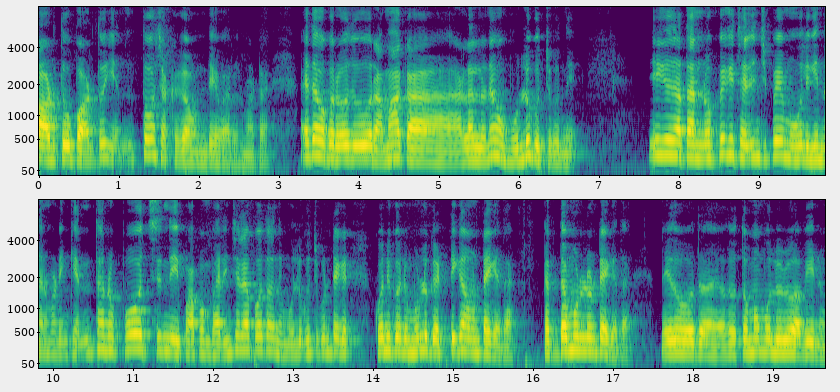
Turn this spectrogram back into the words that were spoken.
ఆడుతూ పాడుతూ ఎంతో చక్కగా ఉండేవారు అనమాట అయితే ఒకరోజు రమా కాళ్ళల్లోనే ఓ ముళ్ళు గుచ్చుకుంది. ఇక తన నొప్పికి చలించిపోయి మూలిగింది అనమాట ఇంకెంత నొప్పో వచ్చింది. పాపం భరించలేకపోతుంది. ముళ్ళు గుచ్చుకుంటే కొన్ని కొన్ని ముళ్ళు గట్టిగా ఉంటాయి కదా. పెద్ద ముళ్ళు ఉంటాయి కదా. ఏదో ఏదో తుమ్మ ముళ్ళు అవిను.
